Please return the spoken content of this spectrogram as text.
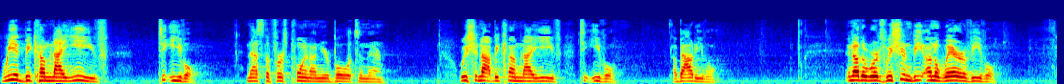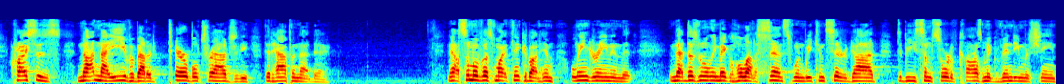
we had become naive to evil. And that's the first point on your bulletin there. We should not become naive to evil, about evil. In other words, we shouldn't be unaware of evil. Christ is not naive about a terrible tragedy that happened that day. Now, some of us might think about him lingering and that, and that doesn't really make a whole lot of sense when we consider God to be some sort of cosmic vending machine.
